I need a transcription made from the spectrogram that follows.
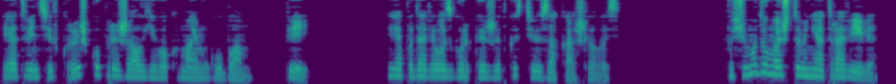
и, отвинтив крышку, прижал его к моим губам. «Пей». Я подавилась горькой жидкостью и закашлялась. «Почему думаешь, что меня отравили?»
